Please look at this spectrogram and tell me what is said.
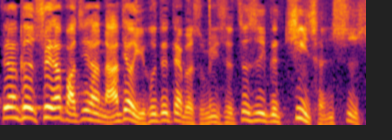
非常克制，所以他把这条拿掉以后，这代表什么意思？这是一个既成事实，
